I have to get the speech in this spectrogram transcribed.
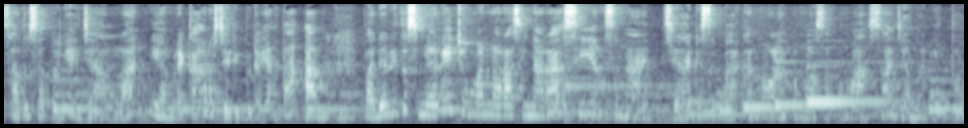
satu-satunya jalan ya mereka harus jadi budak yang taat. Padahal itu sebenarnya cuma narasi-narasi yang sengaja disebarkan oleh penguasa-penguasa zaman itu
